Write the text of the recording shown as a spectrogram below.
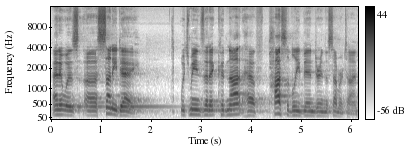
and it was a sunny day, which means that it could not have possibly been during the summertime.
